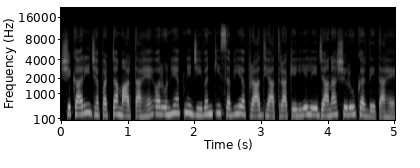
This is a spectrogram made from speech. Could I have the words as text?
शिकारी झपट्टा मारता है और उन्हें अपने जीवन की सभी अपराध यात्रा के लिए ले जाना शुरू कर देता है।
